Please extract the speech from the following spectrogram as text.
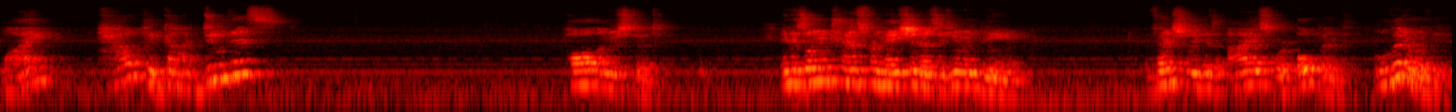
Why? How could God do this? Paul understood. In his own transformation as a human being, eventually his eyes were opened, literally.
